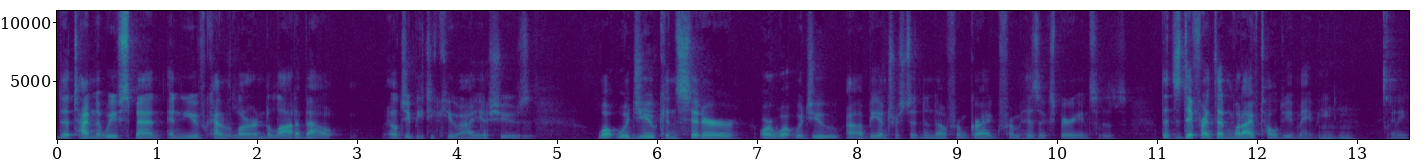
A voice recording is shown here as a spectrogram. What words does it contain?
the time that we've spent and you've kind of learned a lot about LGBTQI issues? What would you consider, or what would you uh, be interested to know from Greg from his experiences? That's different than what I've told you, maybe. Any?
